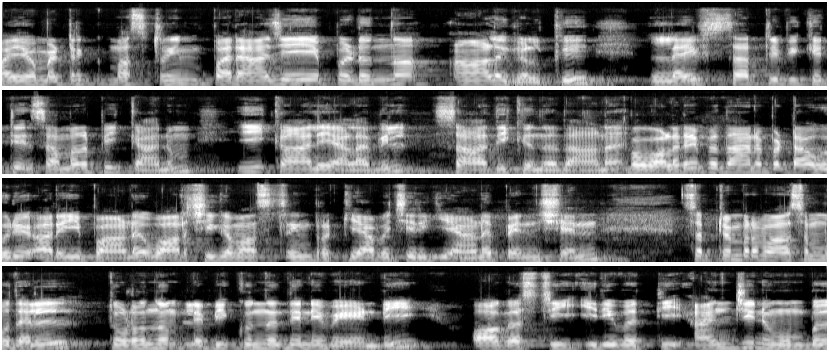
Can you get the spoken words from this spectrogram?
ബയോമെട്രിക് മസ്റ്ററിംഗ് പരാജയപ്പെടുന്ന ആളുകൾക്ക് ലൈഫ് സർട്ടിഫിക്കറ്റ് സമർപ്പിക്കാനും ഈ കാലയളവിൽ സാധിക്കുന്നതാണ്. അപ്പോൾ വളരെ പ്രധാനപ്പെട്ട ഒരു അറിയിപ്പാണ്. വാർഷിക മസ്റ്ററിംഗ് പ്രഖ്യാപിച്ചിരിക്കുകയാണ്. പെൻഷൻ സെപ്റ്റംബർ മാസം മുതൽ തുടർന്നും ലഭിക്കുന്നതിന് വേണ്ടി ഓഗസ്റ്റ് ഇരുപത്തി അഞ്ചിന് മുമ്പ്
